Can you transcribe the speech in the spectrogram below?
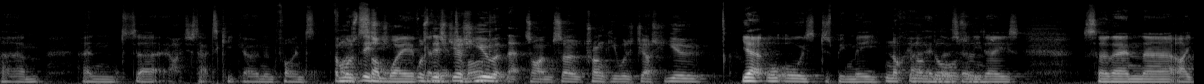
Um, and uh, I just had to keep going and find, and find was this some way of was getting this it to just you at that time? So Trunki was just you. Yeah, always just been me Knocking uh, on in doors those early and- days. So then uh, I,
